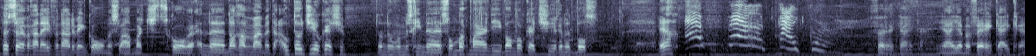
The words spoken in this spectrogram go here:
Dus eh, we gaan even naar de winkel om een slaapmatje te scoren. En eh, dan gaan we maar met de auto geocachen. Dan doen we misschien eh, zondag maar die wandelcatch hier in het bos. Ja? En verrekijker. Verrekijker. Ja, je hebt een verrekijker, hè?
